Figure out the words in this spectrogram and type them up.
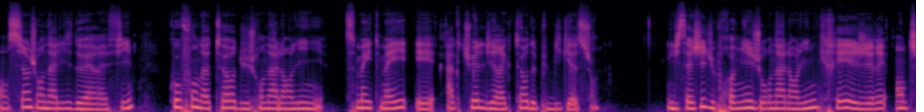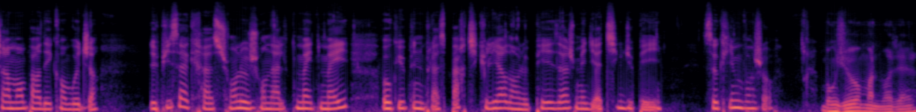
ancien journaliste de RFI, cofondateur du journal en ligne Tmate et actuel directeur de publication. Il s'agit du premier journal en ligne créé et géré entièrement par des Cambodgiens. Depuis sa création, le journal Tmate occupe une place particulière dans le paysage médiatique du pays. Soklim, bonjour. Bonjour, mademoiselle.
